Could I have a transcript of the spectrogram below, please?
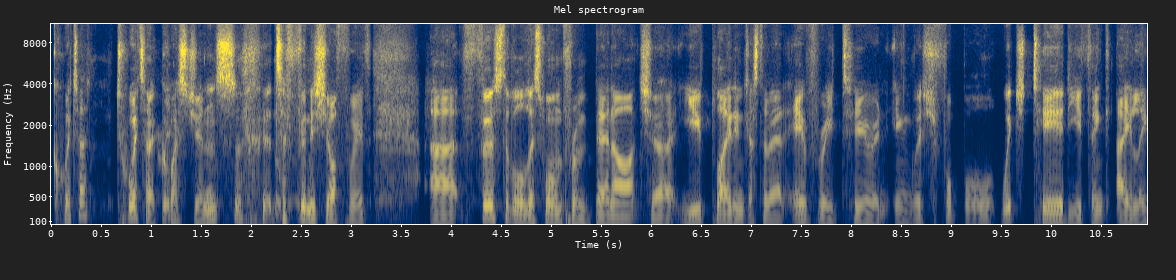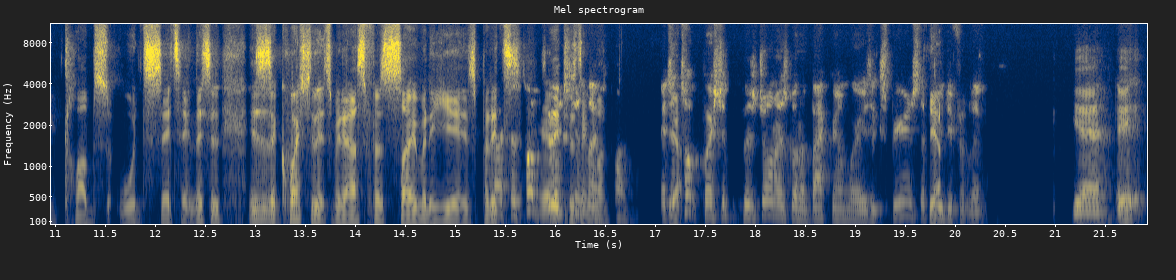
quitter Twitter questions to finish off with. Uh, first of all, this one from Ben Archer. You've played in just about every tier in English football. Which tier do you think A League clubs would sit in? This is this is a question that's been asked for so many years, but it's, it's an interesting one. It's yeah. a top question because John has got a background where he's experienced a few yeah. different levels. Yeah, it,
